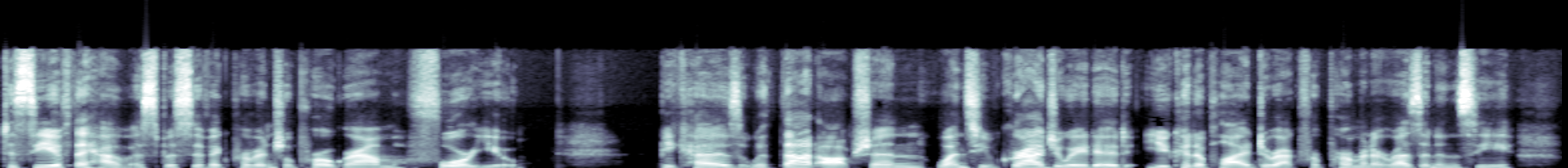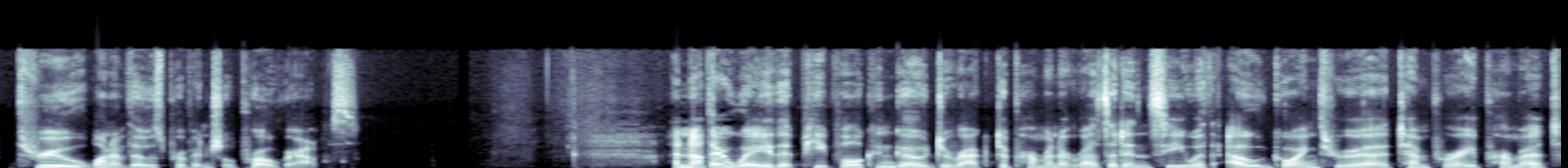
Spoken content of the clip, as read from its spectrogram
to see if they have a specific provincial program for you. Because with that option, once you've graduated, you could apply direct for permanent residency through one of those provincial programs. Another way that people can go direct to permanent residency without going through a temporary permit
